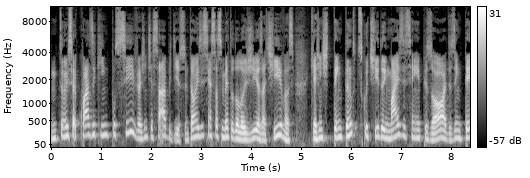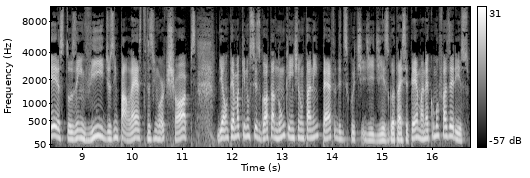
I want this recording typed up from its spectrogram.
Então isso é quase que impossível, a gente sabe disso. Então existem essas metodologias ativas que a gente tem tanto discutido em mais de 100 episódios, em textos, em vídeos, em palestras, em workshops. E é um tema que não se esgota nunca, a gente não está nem perto de discutir, de, de esgotar esse tema, né? Como fazer isso?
